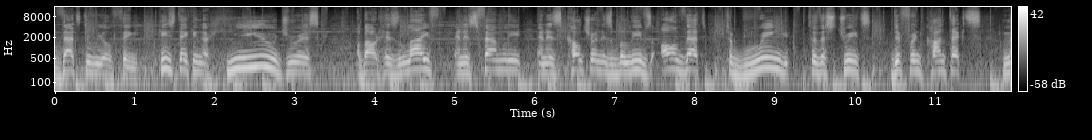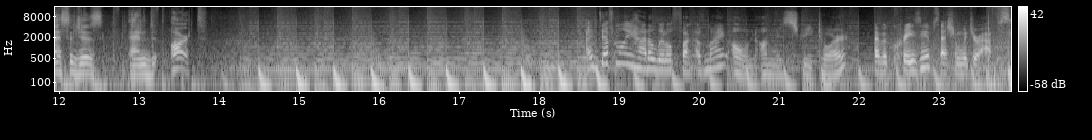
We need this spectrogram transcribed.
that's the real thing. He's taking a huge risk about his life and his family and his culture and his beliefs, all of that to bring to the streets different contexts, messages, and art. I definitely had a little fun of my own on this street tour. I have a crazy obsession with giraffes.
